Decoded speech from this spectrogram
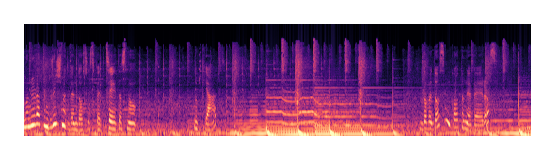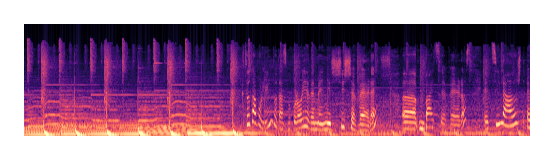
mënyra të ndryshme të vendosjes së pecetës në, në pjatë. Do vendosim gotën e verës. Këtë tavolin do ta zbukuroj edhe me një shishe vere, mbajtëse e verës, e cila është e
